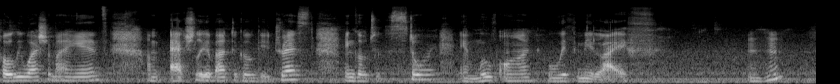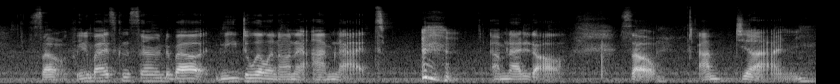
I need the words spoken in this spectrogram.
totally washing my hands. I'm actually about to go get dressed and go to the store and move on with me life. Mm-hmm. So if anybody's concerned about me dwelling on it, I'm not. I'm not at all. So I'm done.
